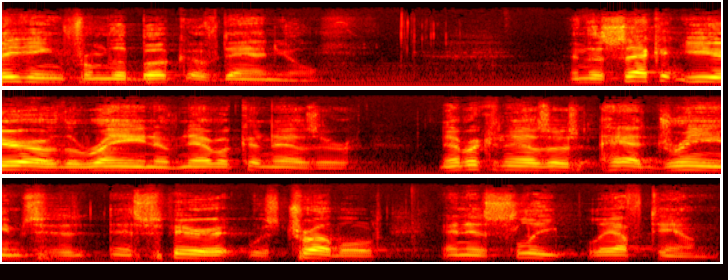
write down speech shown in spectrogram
reading from the book of Daniel. In the second year of the reign of Nebuchadnezzar, Nebuchadnezzar had dreams, his spirit was troubled, and his sleep left him.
